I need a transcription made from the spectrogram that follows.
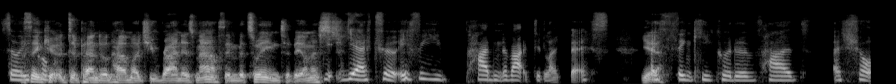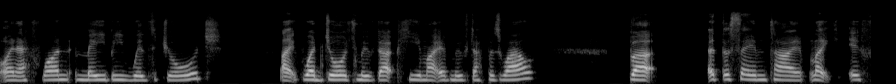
So I he think it would depend on how much he ran his mouth in between, to be Y- honest. yeah, true. If he hadn't have acted like this, I think he could have had a shot in F1, maybe with George. Like when George moved up, he might have moved up as well. But at the same time, like if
